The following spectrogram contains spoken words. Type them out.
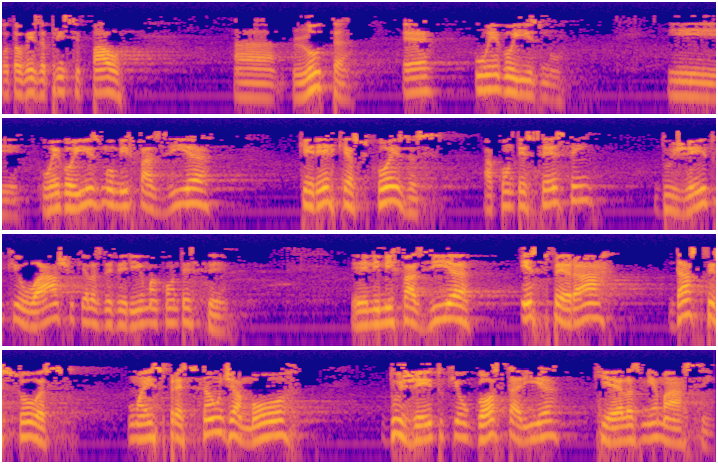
ou talvez a principal a luta é o egoísmo. E o egoísmo me fazia querer que as coisas acontecessem do jeito que eu acho que elas deveriam acontecer. Ele me fazia esperar das pessoas uma expressão de amor do jeito que eu gostaria que elas me amassem.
